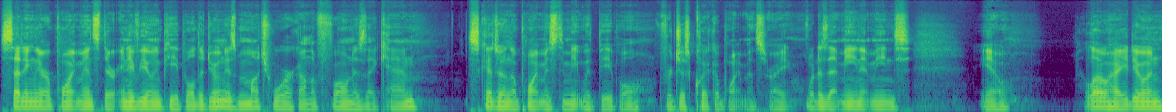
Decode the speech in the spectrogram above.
setting their appointments, they're interviewing people, they're doing as much work on the phone as they can, scheduling appointments to meet with people for just quick appointments, right? What does that mean? It means, you know, hello, how you doing?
